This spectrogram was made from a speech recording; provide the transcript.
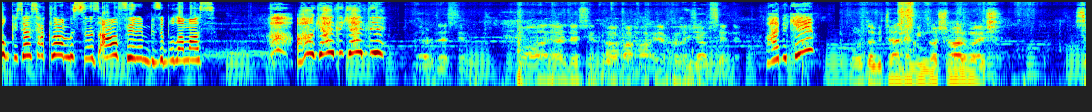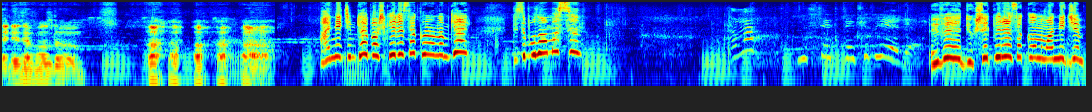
Çok güzel saklanmışsınız. Aferin bizi bulamaz. Aa geldi geldi. Neredesin? Aa neredesin? Ha ha ha yakalayacağım seni. Abi kim? Burada bir tane minnoş varmış. Seni de buldum. Ha ha ha ha ha. Anneciğim gel başka yere saklanalım gel. Bizi bulamazsın. Ama yüksekteki bir yere. Evet yüksek bir yere saklanalım anneciğim.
